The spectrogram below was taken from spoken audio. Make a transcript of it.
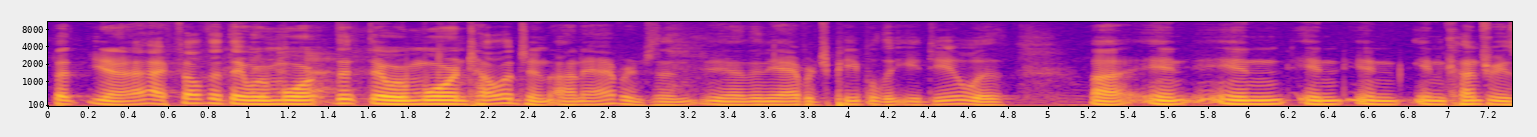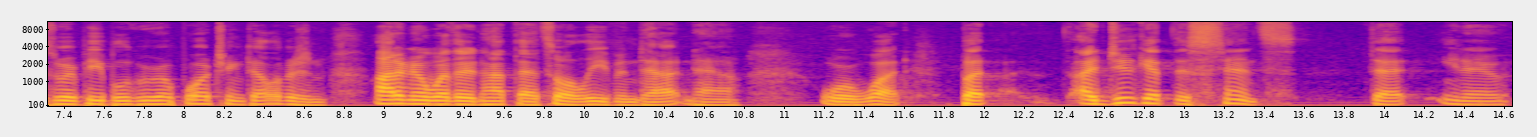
but you know I felt that they were more that they were more intelligent on average than you know than the average people that you deal with uh, in, in, in, in, in countries where people grew up watching television. I don't know whether or not that's all evened out now or what, but I do get this sense that, you know,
